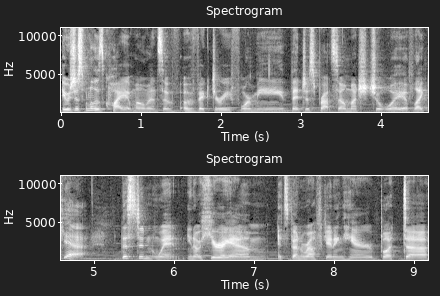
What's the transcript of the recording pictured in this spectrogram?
it was just one of those quiet moments of, of victory for me that just brought so much joy of like, yeah, this didn't win. You know, here I am. It's been rough getting here, but uh,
